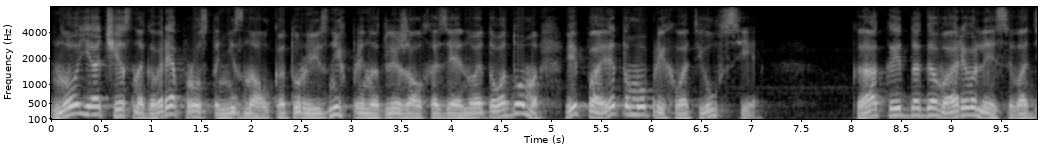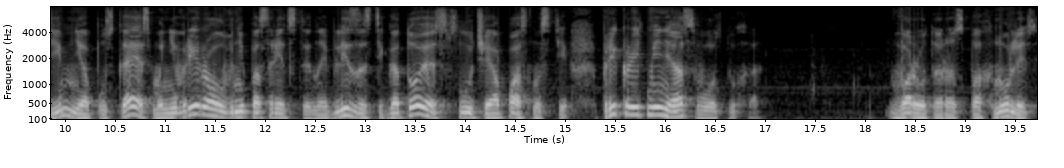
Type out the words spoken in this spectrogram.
но я, честно говоря, просто не знал, который из них принадлежал хозяину этого дома, и поэтому прихватил все. Как и договаривались, Вадим, не опускаясь, маневрировал в непосредственной близости, готовясь в случае опасности прикрыть меня с воздуха. Ворота распахнулись,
